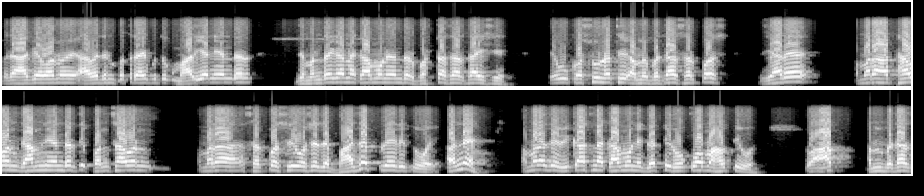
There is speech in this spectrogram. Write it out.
બધા આગેવાનોએ આવેદનપત્ર આપ્યું હતું કે માળિયાની અંદર, જે મનરેગાના કામોની અંદર ભ્રષ્ટાચાર થાય છે, એવું કશું નથી. અમે બધા સરપંચ, જ્યારે અમારા અઠાવન ગામની અંદરથી પંચાવન અમારા સરપંચશ્રીઓ છે જે ભાજપ પ્રેરિત હોય અને અમારા જે વિકાસના કામોની ગતિ રોકવામાં આવતી હોય, તો આપ અમે બધા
